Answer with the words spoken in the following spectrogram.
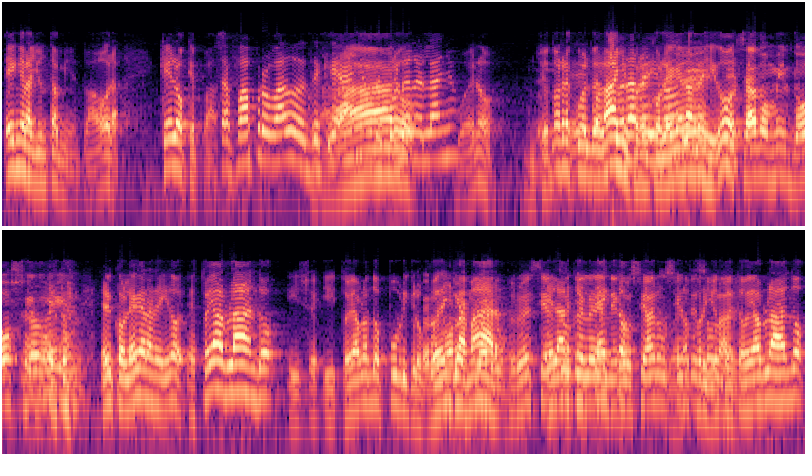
en el ayuntamiento. Ahora, ¿qué es lo que O pasa? sea, ¿fue aprobado desde qué año? ¿Recuerdan el año? Bueno, yo no Eh, recuerdo el año, pero el colega era regidor. Quizá 2012, El, 2000. co- el colega era regidor. Estoy hablando, y, y estoy hablando público, y lo Pero pueden no llamar. recuerdo. Pero es el cierto que le arquitecto- negociaron Bueno, pero yo estoy hablando,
